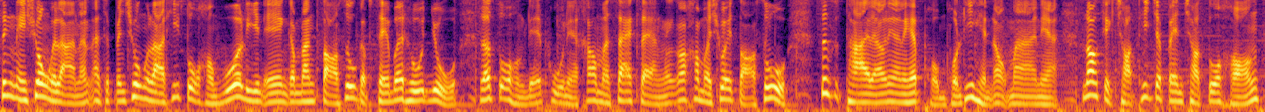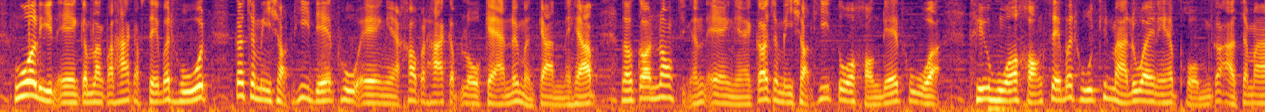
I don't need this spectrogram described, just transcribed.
ซึ่งในช่วงเวลานั้นอาจจะเป็นช่วงเวลาที่ตัวของวูลีนเองกำลังต่อสู้กับเซเบอร์ทูธอยู่ แล้วตัวของเด p พูเนี่ยเข้ามาแทรกแซงแล้วก็เข้ามาช่วยต่อสู้ ซึ่งสุดท้ายแล้วเนี่ยนะครับผมผลที่เห็นออกมาเนี่ยนอกจากช็อตที่จะเป็นช็อตตัวของวูลีนเองกำลังปะทะกับเซเบอร์ทูธก็จะมีช็อตที่เด p พูเองเนี่ยเข้าปะทะกับโลแกนด้วยเหมือนกันนะครับแล้วก็นอกจากนั้นเองเนี่ยก็จะมีช็อตที่ตัวของเด p พูอะถือหัวของเซเบอร์ทูธขึ้นมาด้วยนะครับผมก็อาจจะมา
